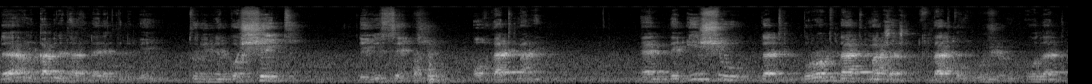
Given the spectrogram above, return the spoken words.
Cabinet directed me to renegotiate the usage of that money. And the issue that brought that matter to that conclusion was that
